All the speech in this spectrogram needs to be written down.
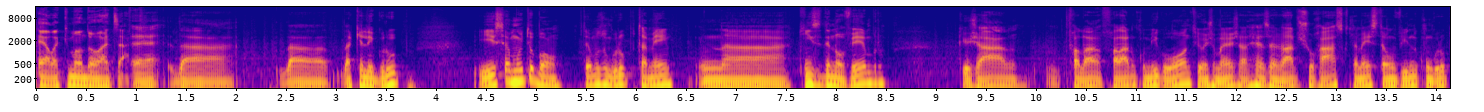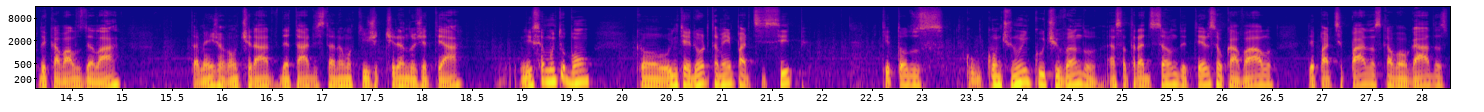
Ela que mandou o WhatsApp. É, da, da, daquele grupo. E isso é muito bom. Temos um grupo também na 15 de novembro, que já falar, falaram comigo ontem, hoje de manhã já reservaram churrasco também, estão vindo com um grupo de cavalos de lá. Também já vão tirar detalhes, estarão aqui tirando o GTA. Isso é muito bom, que o interior também participe, que todos continuem cultivando essa tradição de ter seu cavalo, de participar das cavalgadas.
